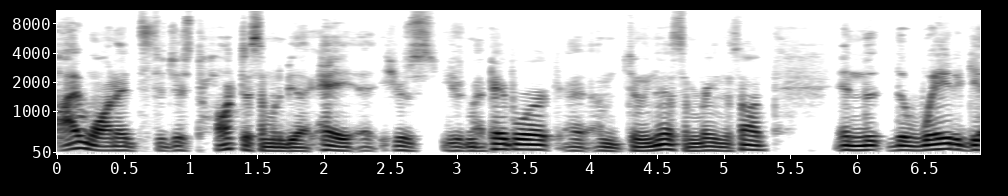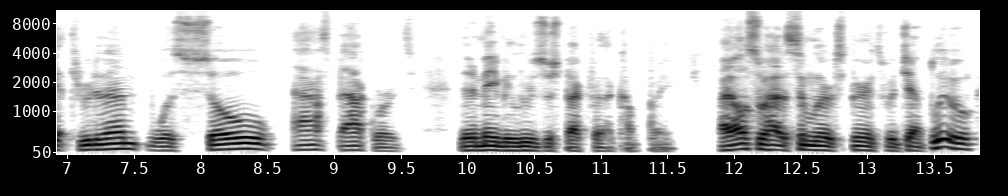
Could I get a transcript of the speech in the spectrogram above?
I wanted to just talk to someone and be like, "Hey, uh, here's here's my paperwork. I'm doing this. I'm bringing this on." And the, the way to get through to them was so ass backwards that it made me lose respect for that company. I also had a similar experience with JetBlue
